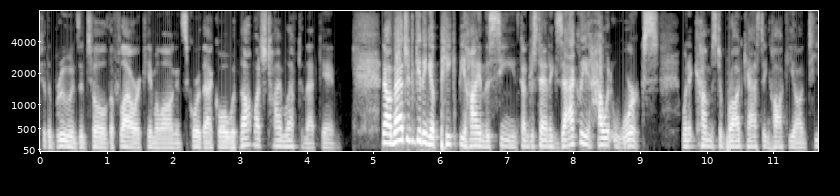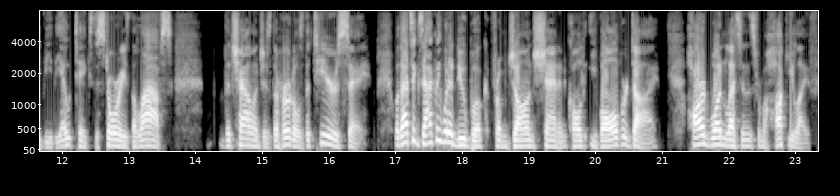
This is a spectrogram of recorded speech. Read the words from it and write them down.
to the Bruins until the Flower came along and scored that goal with not much time left in that game. Now, imagine getting a peek behind the scenes to understand exactly how it works when it comes to broadcasting hockey on TV the outtakes, the stories, the laughs, the challenges, the hurdles, the tears say. Well, that's exactly what a new book from John Shannon called Evolve or Die Hard Won Lessons from a Hockey Life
